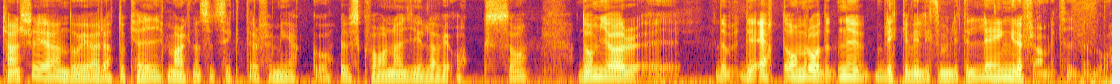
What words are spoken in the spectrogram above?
kanske ändå är rätt okej okay marknadsutsikter för Meko. Husqvarna gillar vi också. De gör eh, det är ett område, nu blickar vi liksom lite längre fram i tiden då.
